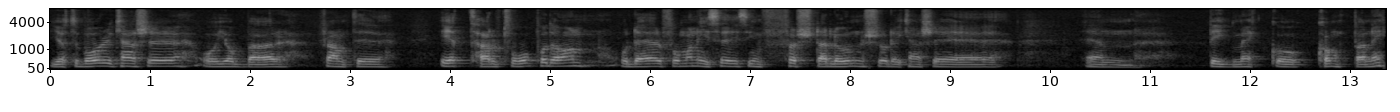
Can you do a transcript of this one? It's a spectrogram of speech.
Göteborg kanske och jobbar fram till ett, halv två på dagen. Och där får man i sig sin första lunch och det kanske är en Big Mac och company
